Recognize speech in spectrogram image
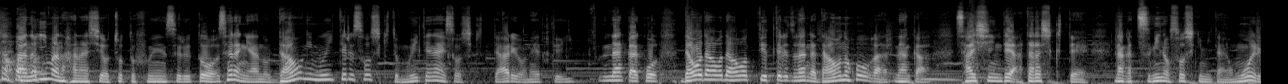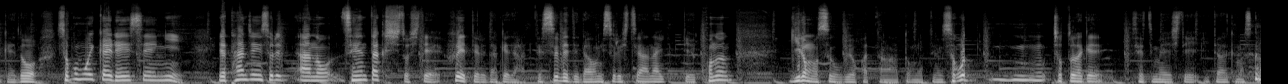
あの今の話をちょっと復縁するとさらにあの DAO に向いてる組織と向いてない組織ってあるよねっていうなんかこう DAO DAO DAO って言ってるとなんか DAO の方がなんか最新で新しくてなんか次の組織みたいに思えるけどそこもう一回冷静にいや単純にそれあの選択肢として増えてるだけであって全て DAO にする必要はないっていうこの議論もすごく良かったなと思ってそこちょっとだけ説明していただけますか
